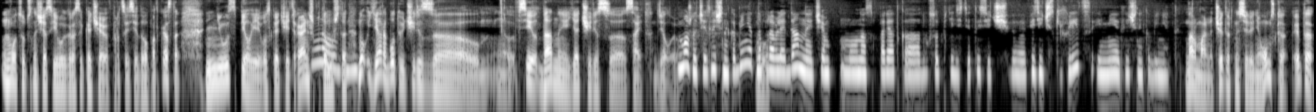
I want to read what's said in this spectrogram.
Ну вот, собственно, сейчас я его как раз и качаю в процессе этого подкаста. Не успел я его скачать раньше, ну, потому что, ну, я работаю через э, все данные, я через э, сайт делаю. Можно через личный кабинет вот. направлять данные, чем у нас порядка 250 тысяч физических лиц имеют личный кабинет. Нормально. Четверть населения Омска — это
